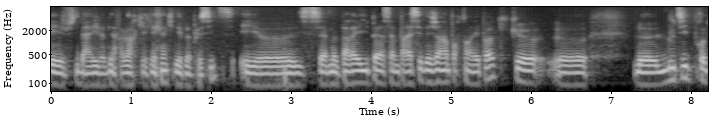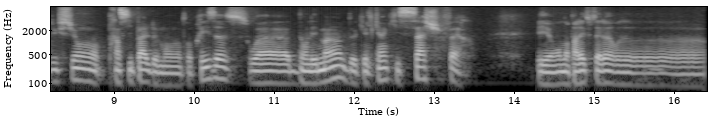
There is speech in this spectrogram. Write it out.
Et je me suis dit, bah, il va bien falloir qu'il y ait quelqu'un qui développe le site. Et euh, ça, me paraît hyper, ça me paraissait déjà important à l'époque que euh, l'outil de production principal de mon entreprise soit dans les mains de quelqu'un qui sache faire. Et on en parlait tout à l'heure euh,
